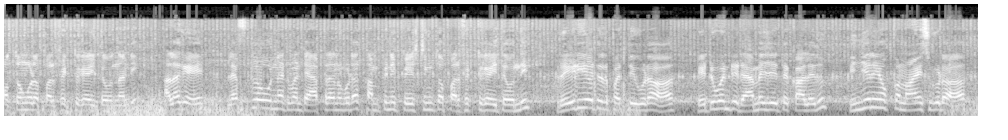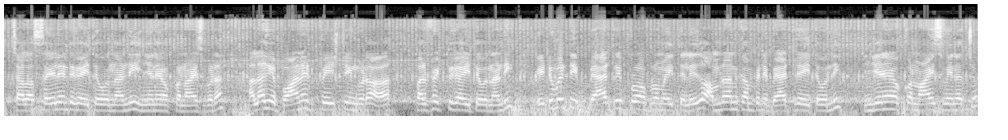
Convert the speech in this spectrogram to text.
మొత్తం కూడా పర్ఫెక్ట్గా అయితే ఉందండి. అలాగే లెఫ్ట్లో ఉన్నటువంటి యాప్రాన్ కూడా కంపెనీ పేస్టింగ్తో పర్ఫెక్ట్గా అయితే ఉంది. రేడియేటర్ పట్టి కూడా ఎటువంటి డ్యామేజ్ అయితే కాలేదు. ఇంజిన్ యొక్క నాయిస్ కూడా చాలా సైలెంట్గా అయితే ఉందండి. ఇంజిన్ యొక్క నాయిస్ కూడా. అలాగే బానెట్ పేస్టింగ్ కూడా పర్ఫెక్ట్గా అయితే ఉందండి. ఎటువంటి బ్యాటరీ ప్రాబ్లం అయితే లేదు. అమ్రాన్ కంపెనీ బ్యాటరీ అయితే ఉంది. ఇంజిన్ యొక్క నాయిస్ వినొచ్చు.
